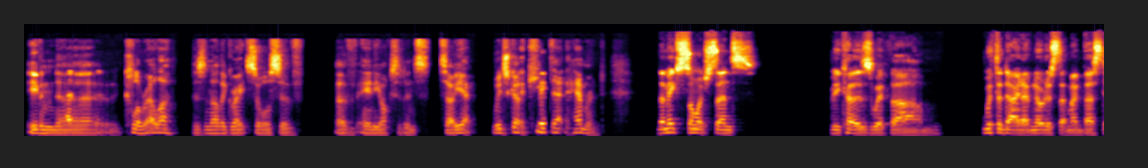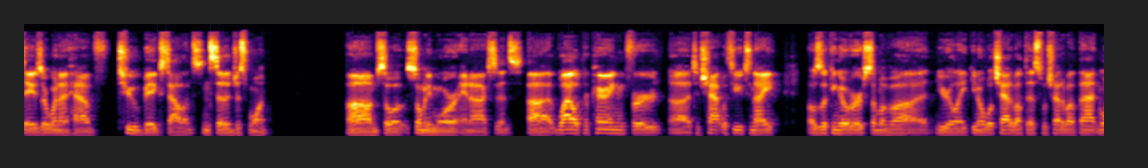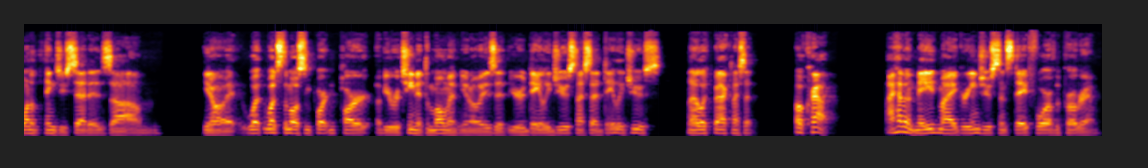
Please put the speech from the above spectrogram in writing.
even uh, chlorella is another great source of of antioxidants. So yeah, we just got to keep that hammering. That makes so much sense because with um with the diet, I've noticed that my best days are when I have two big salads instead of just one. Um, so so many more antioxidants. Uh, while preparing for uh, to chat with you tonight, I was looking over some of uh, you're like, you know, we'll chat about this, we'll chat about that, and one of the things you said is, um, you know, what what's the most important part of your routine at the moment? You know, is it your daily juice? And I said daily juice, and I looked back and I said, oh crap, I haven't made my green juice since day four of the program,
